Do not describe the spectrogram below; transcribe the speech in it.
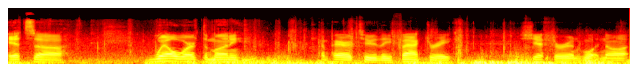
It's uh, well worth the money compared to the factory shifter and whatnot.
